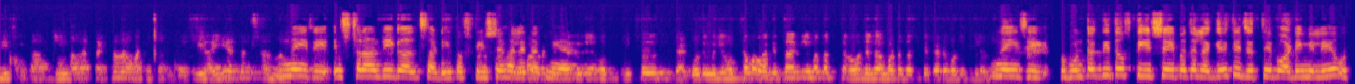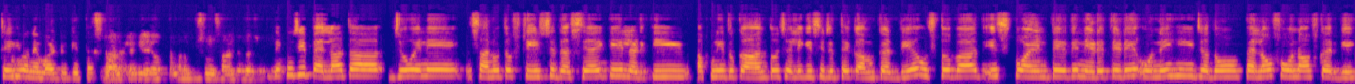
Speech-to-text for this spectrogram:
ਰਿਸ਼ਤਾ ਦੋਨਾਂ ਦਾ ਇਕੱਠਾ ਦਾ ਕਰਦਾ ਹੈ ਕੋਈ ਆਈ ਹੈ ਦੀ? ਗੱਲ ਨਹੀਂ ਜੀ ਇਸ ਤਰ੍ਹਾਂ ਦੀ ਗੱਲ ਸਾਡੀ ਤਫਤੀਸ਼ 'ਚ ਹਲੇ ਤੱਕ ਨਹੀਂ ਆਈ। ਡੈਡ ਬੋਡੀ ਮਿਲੀ ਉੱਥੇ ਮਤਲਬ ਕੀਤਾ ਕਿ ਮਤਲਬ ਹੋਰ ਜਗ੍ਹਾ ਮਰਡਰ ਕਰਕੇ ਡੈਡ ਬੋਡੀ ਮਿਲੀ। ਨਹੀਂ ਜੀ ਹੁਣ ਤੱਕ ਦੀ ਤਫਤੀਸ਼ ਇਹ ਪਤਾ ਲੱਗਿਆ ਕਿ ਜਿੱਥੇ ਬੋਡੀ ਮਿਲੀ ਹੈ ਉੱਥੇ ਹੀ ਉਹਨੇ ਮਰਡਰ ਕੀਤਾ। ਸੀ ਦੇਖੋ ਜੀ ਪਹਿਲਾਂ ਤਾਂ ਜੋ ਇਹਨੇ ਸਾਨੂੰ ਤਫਤੀਸ਼ 'ਚ ਦੱਸਿਆ ਹੈ ਕਿ ਇਹ ਲੜਕੀ ਆਪਣੀ ਦੁਕਾਨ ਤੋਂ ਚਲੀ ਗਈ ਸੀ ਜਿੱਥੇ ਕੰਮ ਕਰਦੀ ਹੈ ਉਸ ਤੋਂ ਬਾਅਦ ਇਸ ਪੁਆਇੰਟ ਤੇ ਇਹਦੇ ਨੇੜੇ ਤੇੜੇ ਉਹਨੇ ਹੀ ਜਦੋਂ ਪਹਿਲਾਂ ਫੋਨ ਆਫ ਕਰ ਗਈ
